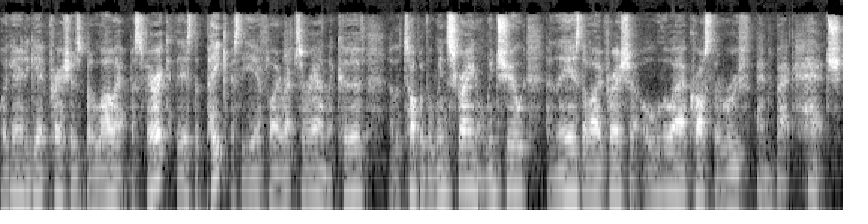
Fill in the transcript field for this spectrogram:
we're going to get pressures below atmospheric. There's the peak as the airflow wraps around the curve at the top of the windscreen or windshield. And there's the low pressure all the way across the roof and back hatch.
